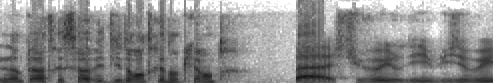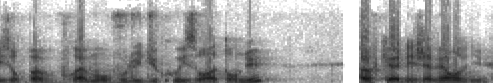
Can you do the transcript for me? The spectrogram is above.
L'impératrice avait dit de rentrer, donc il rentre. Bah, si tu veux, ils ont dit, ils ont- ils ont pas vraiment voulu, du coup, ils ont attendu. Sauf qu'elle est jamais revenue.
